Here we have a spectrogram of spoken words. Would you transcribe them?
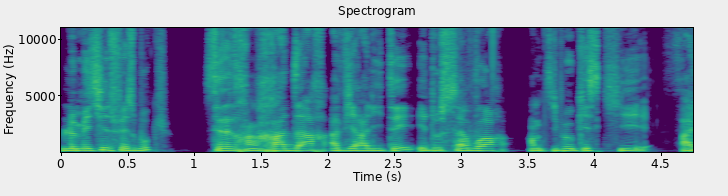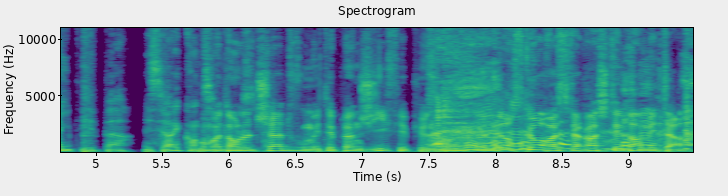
le métier de Facebook, c'est d'être un radar à viralité et de savoir un petit peu qu'est-ce qui est hype. Barres. Mais c'est vrai que quand Bon, bah, dans le chat, vous mettez plein de gifs et puis Underscore va se faire racheter par Meta.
